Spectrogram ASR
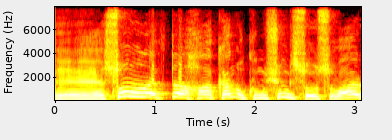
E, son olarak da Hakan Okumuş'un bir sorusu var.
